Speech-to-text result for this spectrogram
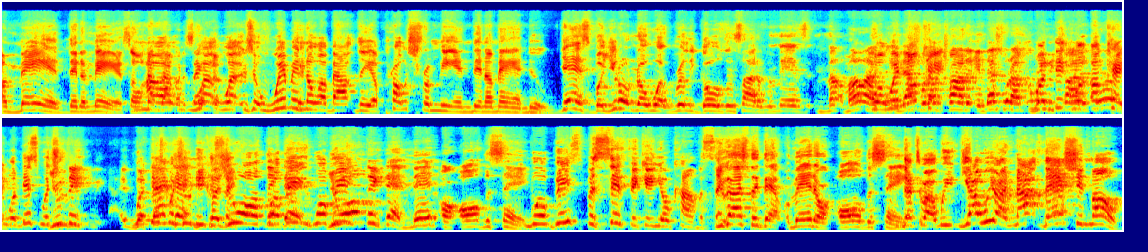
a man than a man, so I'm not going to say. what, what, so women know about the approach from men than a man do. Yes, but you don't know what really goes inside of a man's mind, Well, and that's what. I'm trying to. And that's what I'm Well, really thi- trying well, to okay, you. well, this what you you, think. well, this fact what you that- need to because you all think Well, be- that well, you be- all think that men are all the same. will be specific in your conversation. You guys think that men are all the same. That's right. We yeah, we are not bashing Mo.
